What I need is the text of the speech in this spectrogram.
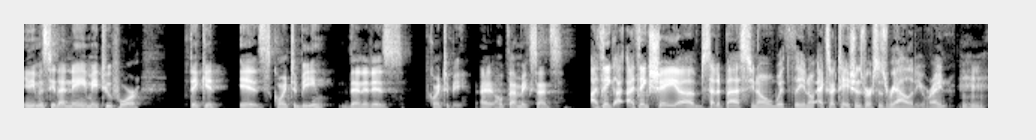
and even see that name A24 think it is going to be, then it is going to be. I hope that makes sense. I think I think Shay uh, said it best, you know, with the you know expectations versus reality, right? Mm-hmm.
